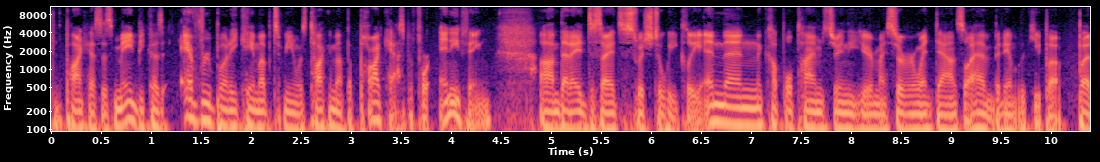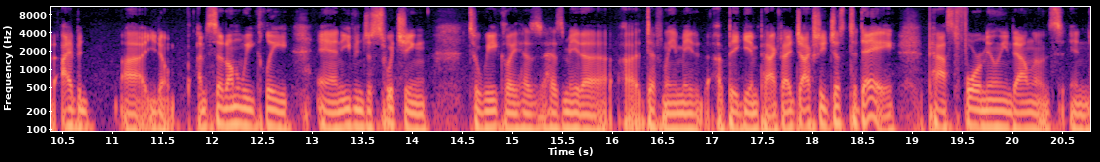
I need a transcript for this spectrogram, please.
the podcast has made because everybody came up to me and was talking about the podcast before anything um, that I decided to switch to weekly. And then a couple times during the year, my server went down, so I haven't been able to keep up. But I've been uh, you know, I'm set on weekly, and even just switching to weekly has has made a uh, definitely made a big impact. I actually just today passed four million downloads in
